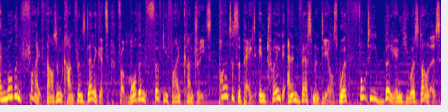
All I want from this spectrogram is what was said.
and more than 5,000 conference delegates from more than 55 countries. Participate in trade and investment deals worth 40 billion US dollars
